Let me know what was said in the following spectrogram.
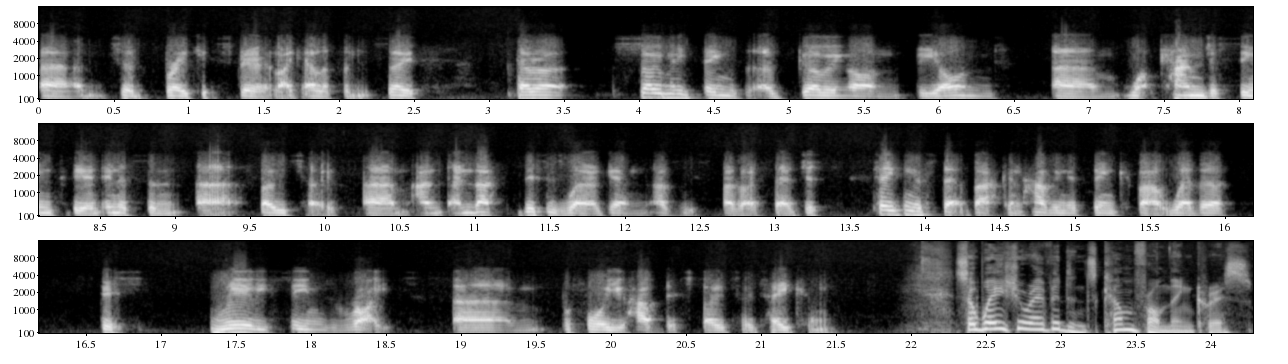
um, to break its spirit like elephants. So there are so many things that are going on beyond um, what can just seem to be an innocent uh, photo. Um, and and that, this is where, again, as, as I said, just taking a step back and having a think about whether this really seems right um, before you have this photo taken. So, where's your evidence come from then, Chris?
